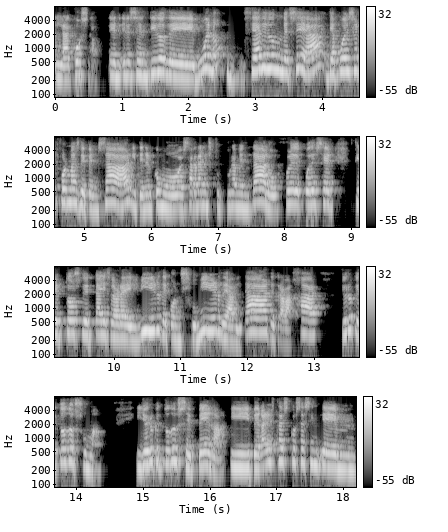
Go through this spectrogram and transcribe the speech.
la, cosa, en, el sentido de, bueno, sea de donde sea, ya pueden ser formas de pensar y tener como esa gran estructura mental, o puede, puede ser ciertos detalles a la hora de vivir, de consumir, de habitar, de trabajar. Yo creo que todo suma y yo creo que todo se pega y pegar estas cosas eh,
